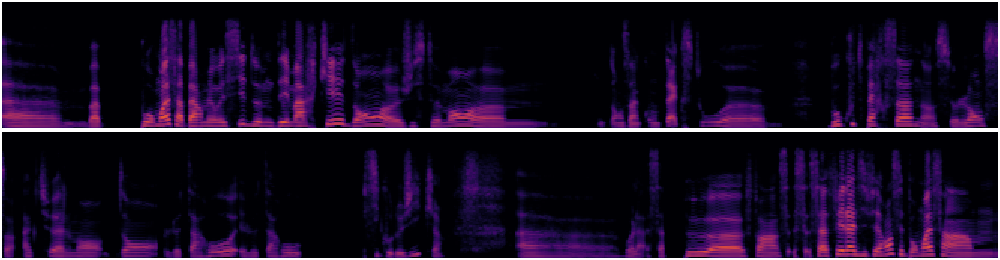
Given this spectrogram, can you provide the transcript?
Bah, pour moi, ça permet aussi de me démarquer dans justement dans un contexte où beaucoup de personnes se lancent actuellement dans le tarot et le tarot psychologique voilà, ça peut, enfin, ça, fait la différence et pour moi, c'est un,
